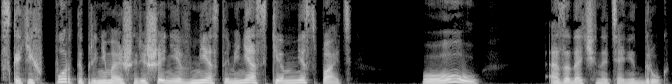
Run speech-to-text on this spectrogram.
С каких пор ты принимаешь решение вместо меня, с кем мне спать?» «Оу!» — озадаченно тянет друг.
